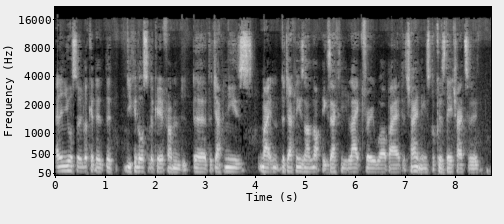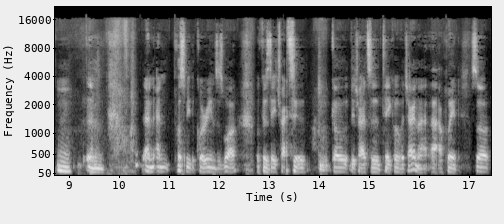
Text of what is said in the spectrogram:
And then you also look at the, the you can also look at it from the the Japanese might the Japanese are not exactly liked very well by the Chinese because they try to um, and and possibly the Koreans as well because they try to go they try to take over China at a point. So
